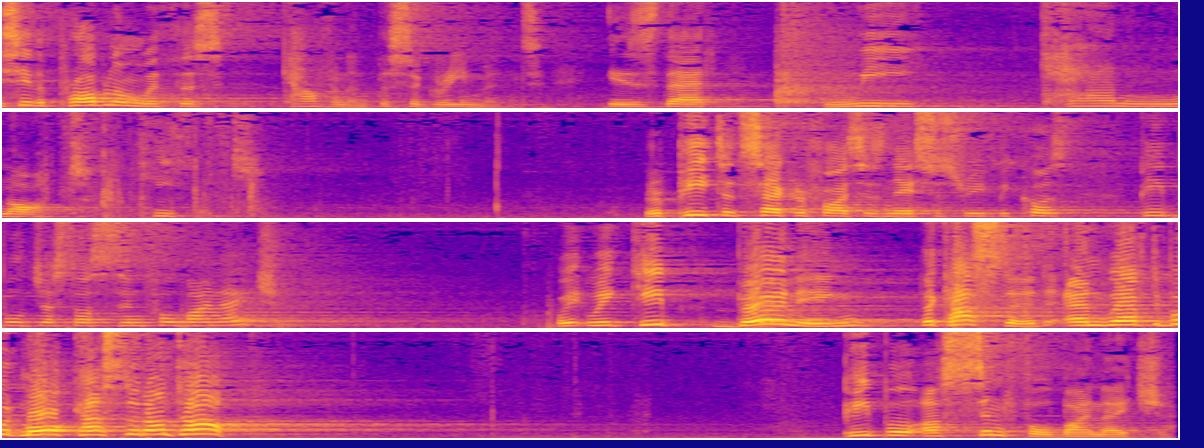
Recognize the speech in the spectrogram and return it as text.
You see, the problem with this covenant, this agreement, is that we cannot keep it. Repeated sacrifice is necessary because people just are sinful by nature. We, we keep burning the custard and we have to put more custard on top. People are sinful by nature.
